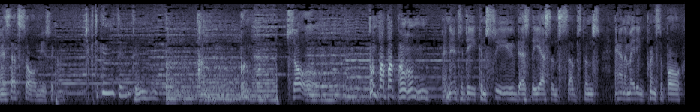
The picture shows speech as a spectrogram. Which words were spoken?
Yes, that's soul music. Soul. Boom. An entity conceived as the essence, substance, animating principle,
